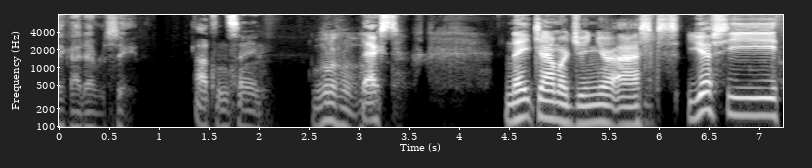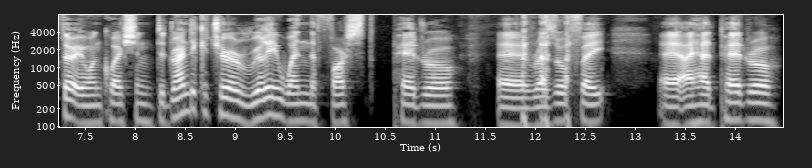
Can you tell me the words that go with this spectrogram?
think I'd ever seen. That's insane. Next. Night Jammer Jr. asks UFC 31 question Did Randy Couture really win the first Pedro uh, Rizzo fight? Uh, I had Pedro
